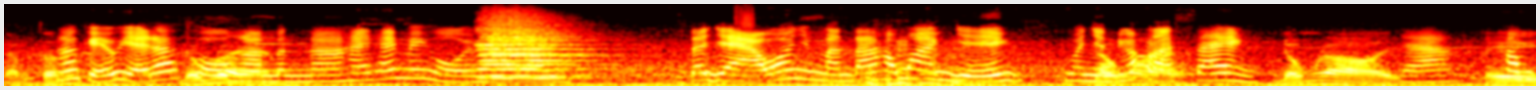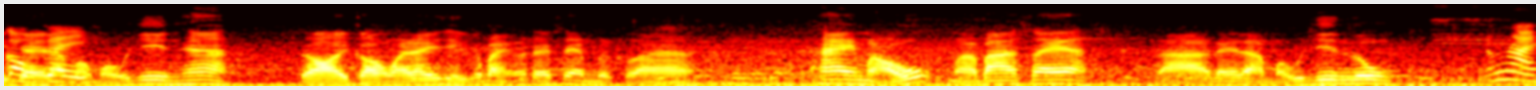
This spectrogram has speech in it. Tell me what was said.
Đầm tính. Nó kiểu vậy đó Đúng thường rồi. là mình à, hay thấy mấy người mà người ta giàu á nhưng mà người ta không có ăn diện mà nhìn Đúng rất rồi. là sang. Đúng rồi. Dạ thì không cầu đây là kỳ. một mẫu jean ha. Rồi còn ngoài đây thì các bạn có thể xem được là hai mẫu mà ba xe là đây là mẫu jean luôn rồi.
